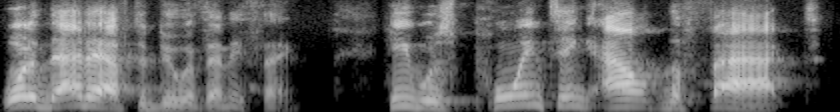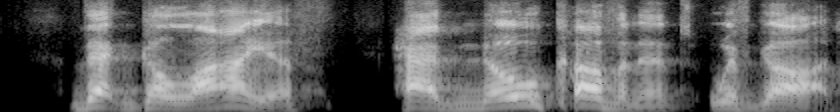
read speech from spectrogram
What did that have to do with anything? He was pointing out the fact that Goliath had no covenant with God.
